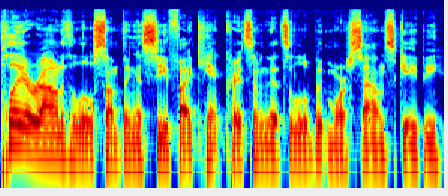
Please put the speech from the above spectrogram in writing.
play around with a little something and see if I can't create something that's a little bit more soundscapey.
